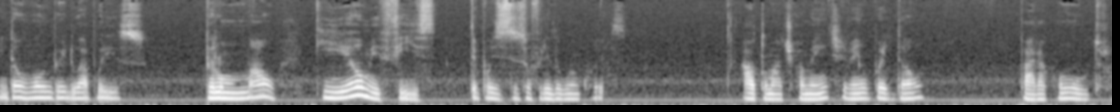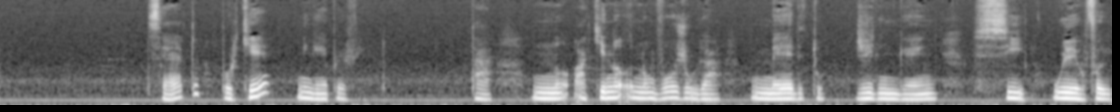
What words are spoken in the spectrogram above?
Então vou me perdoar por isso. Pelo mal que eu me fiz depois de ter sofrido alguma coisa. Automaticamente vem o perdão para com o outro. Certo? Porque ninguém é perfeito. Tá? No, aqui no, não vou julgar mérito de ninguém se o erro foi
